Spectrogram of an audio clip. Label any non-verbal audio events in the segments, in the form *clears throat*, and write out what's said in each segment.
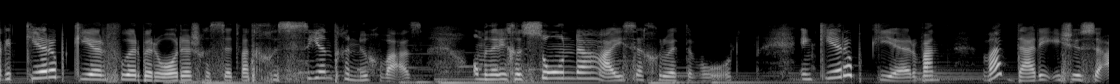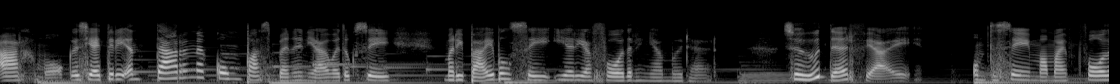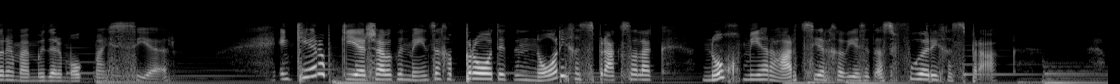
Ek het keer op keer voor beraders gesit wat geseënd genoeg was om in 'n gesonde huise groot te word. En keer op keer want wat daddy issues so erg maak is jy het hierdie interne kompas binne in jou wat ook sê maar die Bybel sê eer jou vader en jou moeder. So hoe durf jy om te sê maar my vader en my moeder maak my seer. En keer op keer sou ek met mense gepraat het en na die gesprek sal ek nog meer hartseer gewees het as voor die gesprek.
